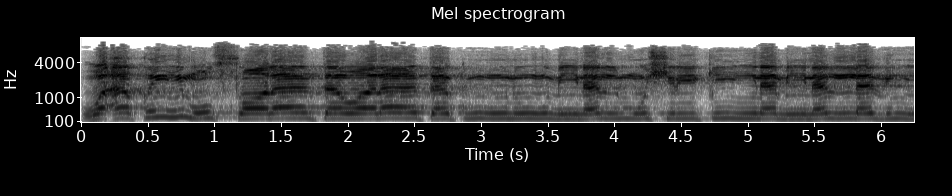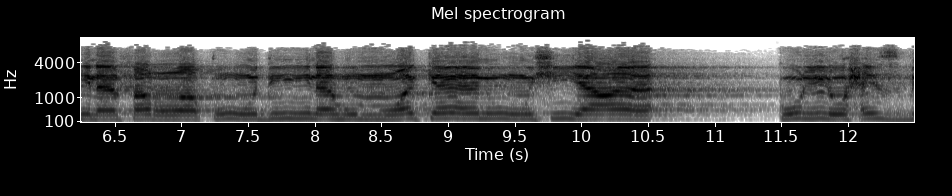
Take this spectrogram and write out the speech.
وأقيموا الصلاة ولا تكونوا من المشركين من الذين فرقوا دينهم وكانوا شيعا. كل حزب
